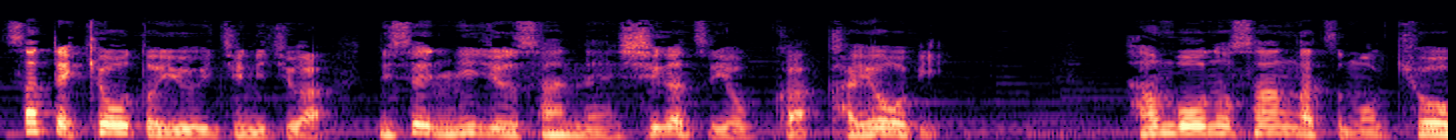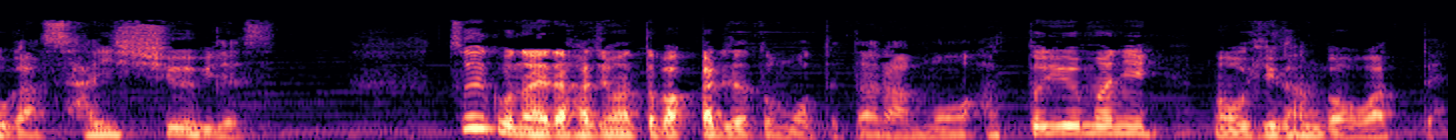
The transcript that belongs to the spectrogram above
さて今日という一日は2023年4月4日火曜日。繁忙の3月も今日が最終日です。ついこの間始まったばっかりだと思ってたら、もうあっという間にお彼岸が終わって、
